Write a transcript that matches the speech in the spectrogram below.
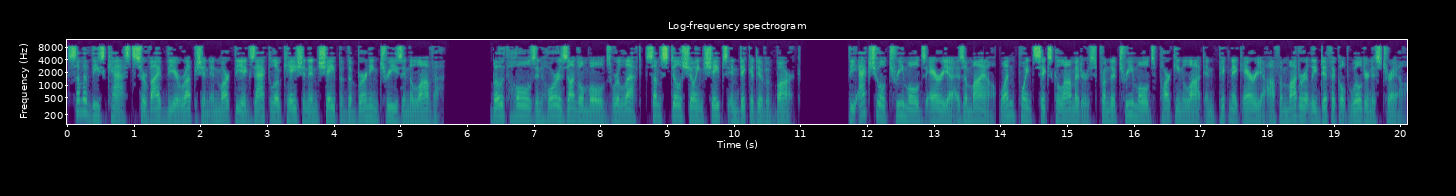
Some of these casts survived the eruption and mark the exact location and shape of the burning trees in the lava. Both holes and horizontal molds were left, some still showing shapes indicative of bark. The actual tree molds area is a mile kilometers from the tree molds parking lot and picnic area off a moderately difficult wilderness trail.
